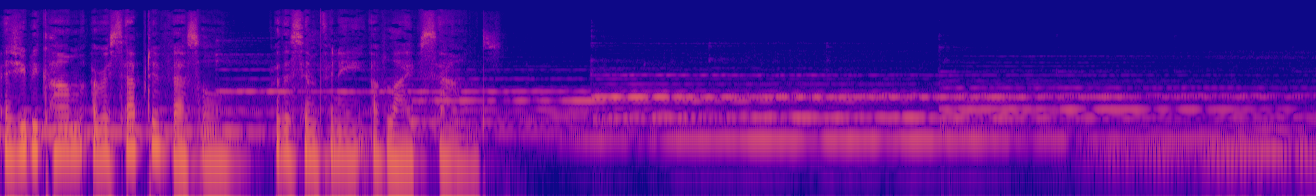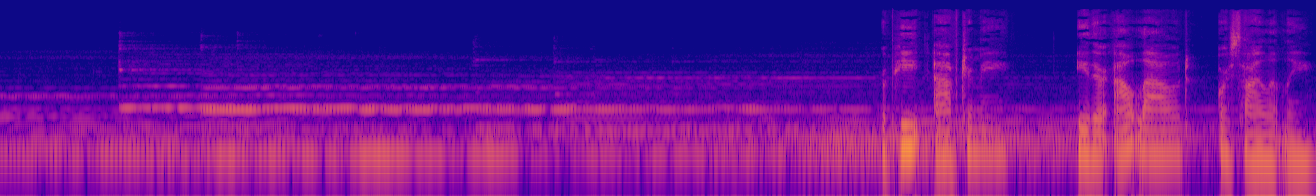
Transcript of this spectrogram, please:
as you become a receptive vessel for the symphony of life's sounds. Repeat after me, either out loud or silently.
